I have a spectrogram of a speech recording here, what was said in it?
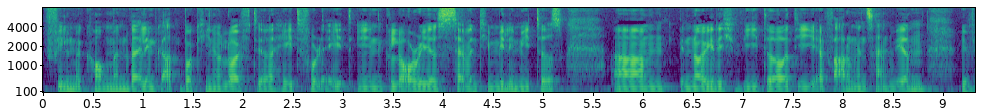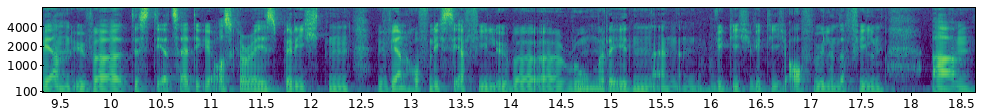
Filme kommen, weil im Gartenbaukino läuft der Hateful Eight in Glorious 70 mm. Ähm, bin neugierig, wie da die Erfahrungen sein werden. Wir werden über das derzeitige Oscar Race berichten. Wir werden hoffentlich sehr viel über äh, Room reden, ein, ein, wirklich, wirklich aufwühlender Film. Ähm,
